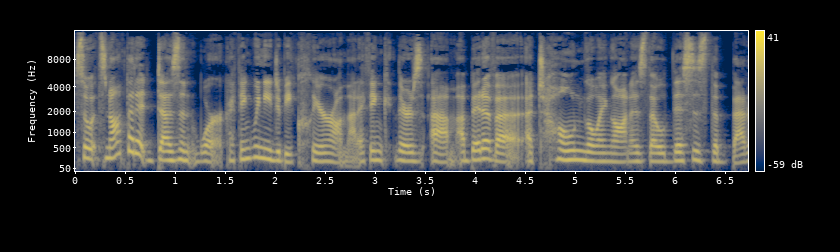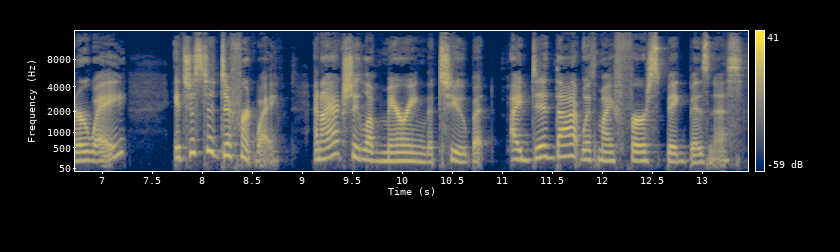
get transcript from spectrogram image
So it's not that it doesn't work. I think we need to be clear on that. I think there's um, a bit of a, a tone going on as though this is the better way. It's just a different way. And I actually love marrying the two, but I did that with my first big business.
